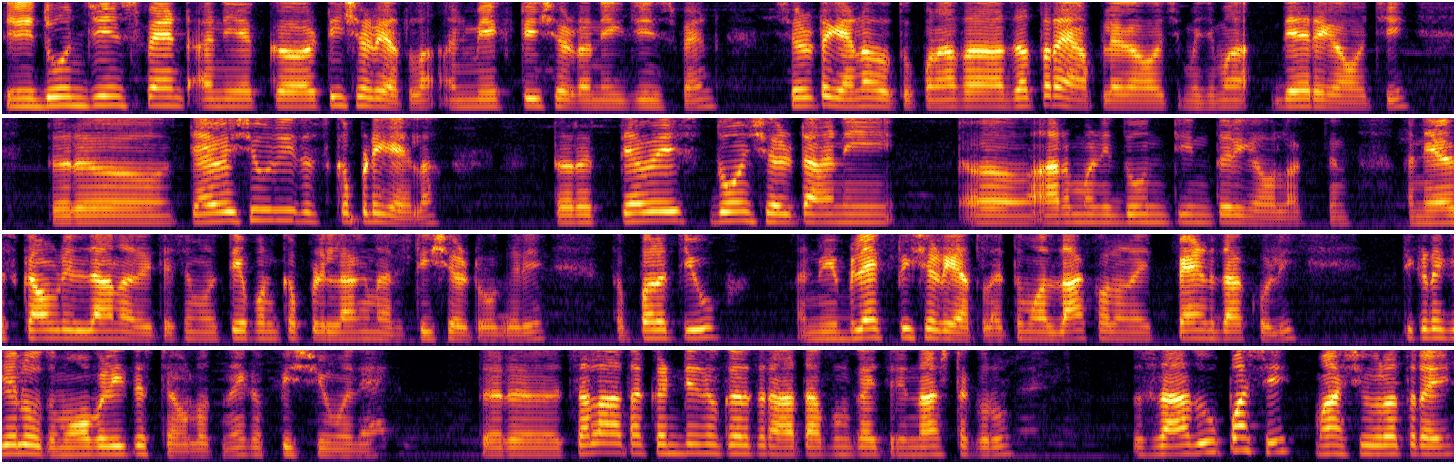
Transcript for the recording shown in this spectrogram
तिने दोन जीन्स पॅन्ट आणि एक टी शर्ट घेतला. आणि मी एक टी शर्ट आणि एक जीन्स पॅन्ट शर्ट घेणार होतो पण आता जत्रा आहे आपल्या गावाची म्हणजे मा देहरे गावाची. तर अं, त्यावेळेस येऊ इथंच कपडे घ्यायला. तर त्यावेळेस दोन शर्ट आणि आरमानी दोन तीन तरी घ्यावं लागतं. आणि यावेळेस कावडीला जाणार आहे त्याच्यामुळे ते पण कपडे लागणार आहे टी शर्ट वगैरे. तर परत येऊ. आणि मी ब्लॅक टी शर्ट घातलाय. तुम्हाला दाखवलं नाही पॅन्ट दाखवली. तिकडे गेलो होतो मोबाईल इथेच ठेवला होता नाही का पिशवी मध्ये. तर चला आता कंटिन्यू करत राहा. आता आपण काहीतरी नाश्ता करू. तसं आज उपास आहे महाशिवरात्र आहे.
